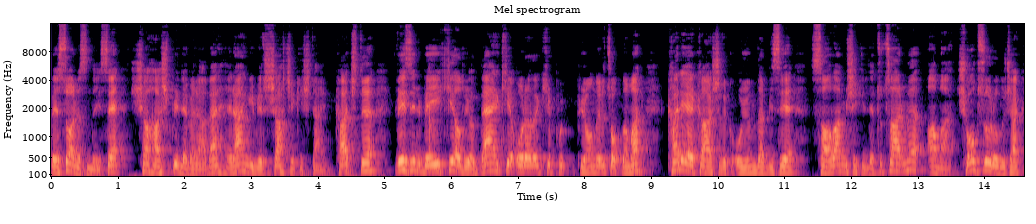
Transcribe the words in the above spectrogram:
ve sonrasında ise şah H1 ile beraber herhangi bir şah çekişten kaçtı. Vezir B2 alıyor. Belki oradaki pi- piyonları toplamak kaleye karşılık oyunda bizi sağlam bir şekilde tutar mı? Ama çok zor olacak.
